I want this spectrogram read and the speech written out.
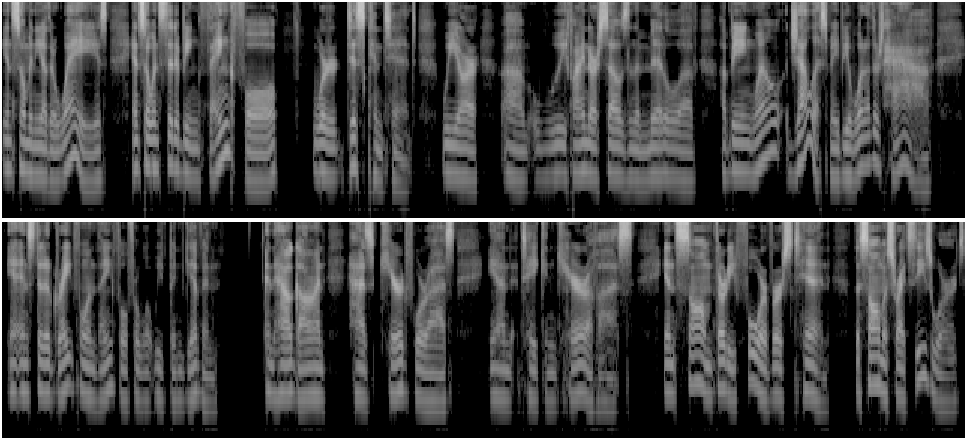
in so many other ways. And so instead of being thankful, we're discontent. We are um, we find ourselves in the middle of of being well jealous maybe of what others have instead of grateful and thankful for what we've been given and how God has cared for us and taken care of us. In Psalm 34, verse 10, the psalmist writes these words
